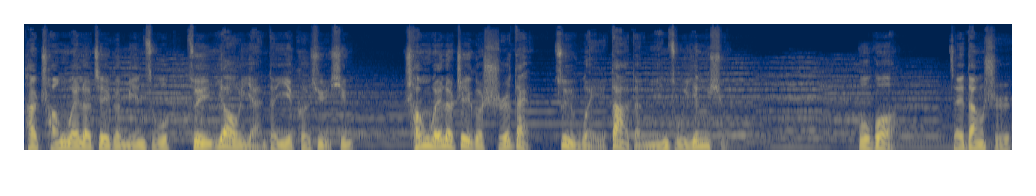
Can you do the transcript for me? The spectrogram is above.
他成为了这个民族最耀眼的一颗巨星，成为了这个时代最伟大的民族英雄。不过，在当时，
